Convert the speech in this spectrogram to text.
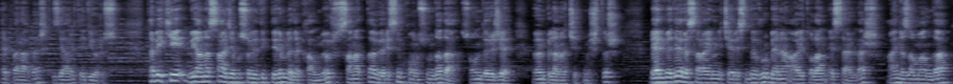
hep beraber ziyaret ediyoruz. Tabii ki Viyana sadece bu söylediklerimle de kalmıyor. Sanatta ve resim konusunda da son derece ön plana çıkmıştır. Belvedere Sarayı'nın içerisinde Ruben'e ait olan eserler, aynı zamanda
